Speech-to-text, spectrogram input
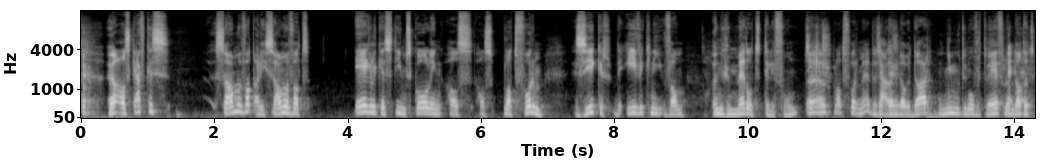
ja, als ik even samenvat, allee, samenvat, eigenlijk is Teams Calling als, als platform zeker de evenknie van een gemiddeld telefoonplatform. hè. dus Ja, ik denk dat we daar niet moeten over twijfelen dat het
